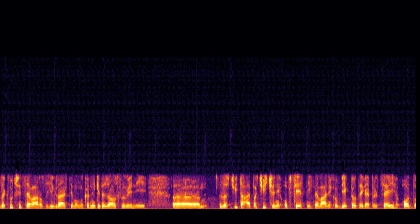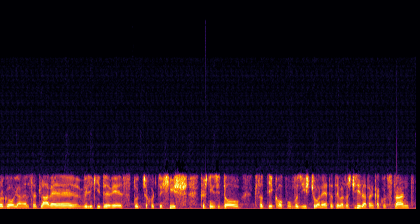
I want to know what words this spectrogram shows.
zaključnice varnostnih ograj, s tem imamo kar nekaj držav v Sloveniji. Uh, zaščita ali pa čiščenje obcestnih nevarnih objektov, tega je precej, od drogovja, razsvetlave, velikih dreves, tudi če hočete hiš, kakšnih zidov, ki so tik ob vozišču, ne, to treba zaščititi ali pa nekako odstraniti,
